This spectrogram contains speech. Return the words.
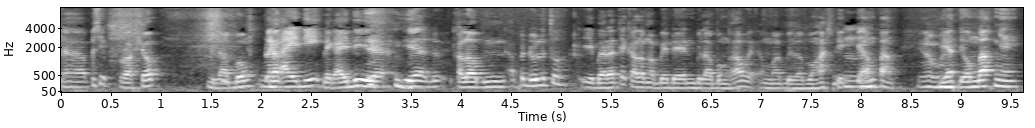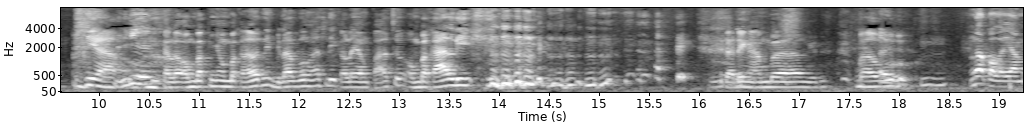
apa sih pro shop bilabong Black Nah, ID. black ID ya iya kalau apa dulu tuh ibaratnya kalau ngebedain bilabong KW sama bilabong asli Hmm. gampang Gampang. lihat di ombaknya iya iya kalau ombaknya ombak laut nih bilabong asli kalau yang palsu ombak kali Gak ada yang ngambang gitu bau Enggak kalau yang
